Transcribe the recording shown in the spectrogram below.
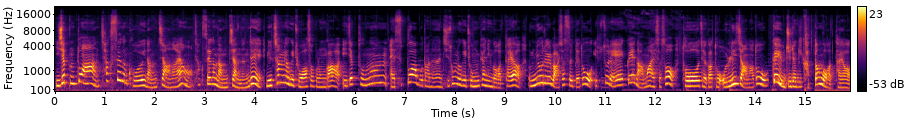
이 제품 또한 착색은 거의 남지 않아요. 착색은 남지 않는데 밀착력이 좋아서 그런가 이 제품은 에스쁘아보다는 지속력이 좋은 편인 것 같아요. 음료를 마셨을 때도 입술에 꽤 남아있어서 더 제가 더 올리지 않아도 꽤 유지력이 갔던 것 같아요.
